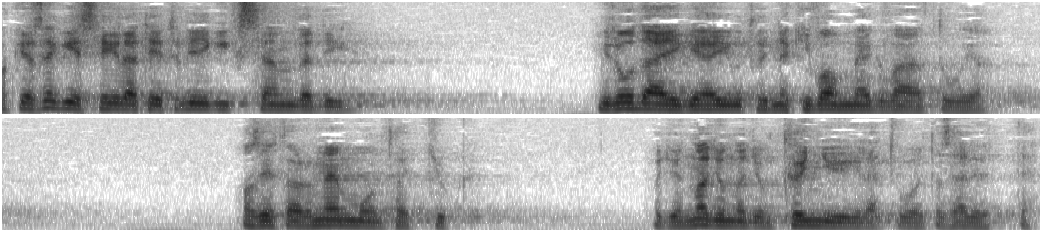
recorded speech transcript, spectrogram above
aki az egész életét végig szenvedi, mi odáig eljut, hogy neki van megváltója. Azért arra nem mondhatjuk, hogy a nagyon-nagyon könnyű élet volt az előtte.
